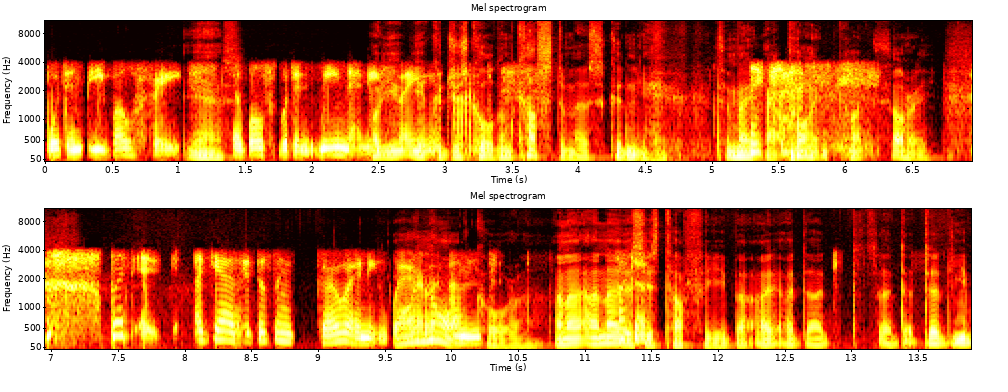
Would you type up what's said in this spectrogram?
wouldn't be wealthy. Yes. Their wealth wouldn't mean Well, anything. you, you could just call them customers, couldn't you, to make that point? Right, sorry. But it, again, it doesn't go anywhere. Why not, and Cora? And I, I know I this is tough for you, but I, you,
